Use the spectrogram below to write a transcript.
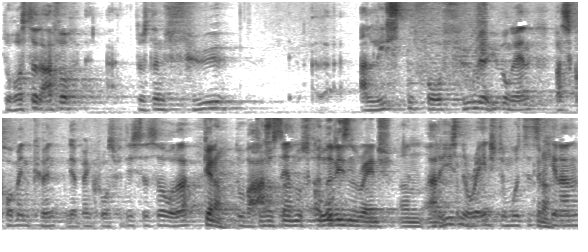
Du hast dann einfach, du hast dann viel, äh, eine Listen von viel mehr Übungen, was kommen könnten. Ja, beim CrossFit ist das so, oder? genau. Du weißt hast nicht, dann was eine riesen Range an, Eine an riesen Range. Du musst jetzt Genau. kennen,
